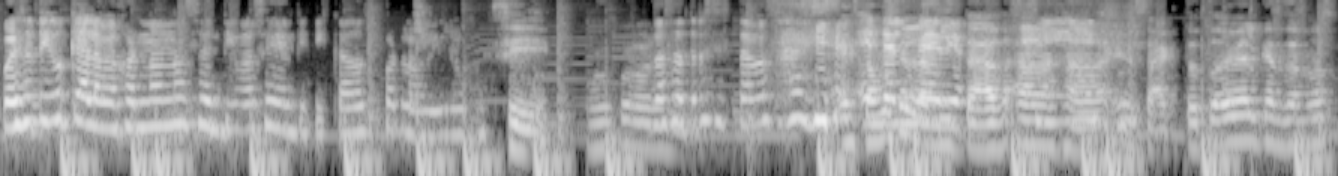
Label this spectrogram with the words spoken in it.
Por eso digo que a lo mejor no nos sentimos identificados por lo mismo. Sí, muy probable. Nosotros estamos ahí Estamos en el la medio. mitad, Sí. ajá, exacto. Todavía alcanzamos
